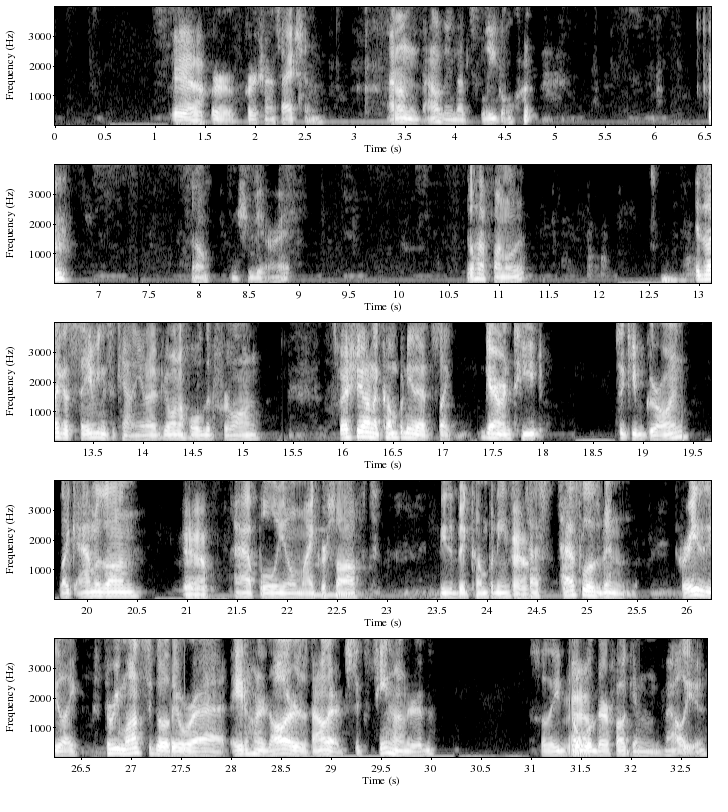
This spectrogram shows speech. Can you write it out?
yeah per per transaction. I don't I don't think that's legal. so you should be all right. You'll have fun with it. It's like a savings account, you know, if you want to hold it for long, especially on a company that's like guaranteed to keep growing, like Amazon, yeah Apple, you know, Microsoft, these big companies. Yeah. Tes- Tesla's been crazy. Like three months ago, they were at eight hundred dollars. Now they're at sixteen hundred. So they Yeah. doubled their fucking value.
